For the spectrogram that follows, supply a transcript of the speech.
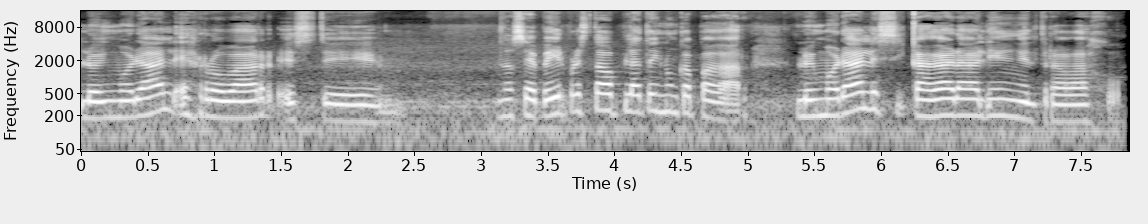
Lo inmoral es robar este no sé, pedir prestado plata y nunca pagar. Lo inmoral es cagar a alguien en el trabajo.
